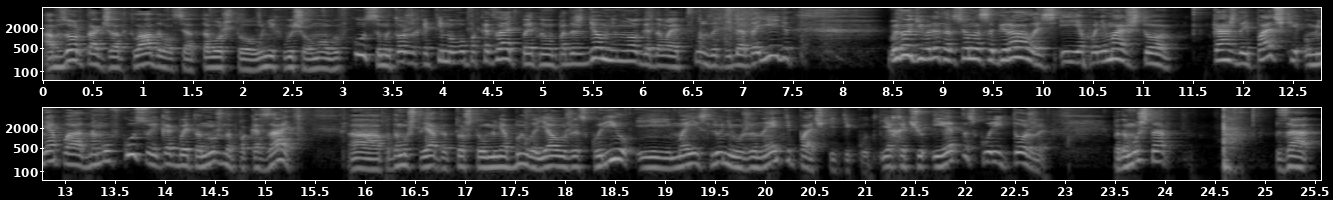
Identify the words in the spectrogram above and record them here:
Обзор также откладывался от того, что у них вышел новый вкус, и мы тоже хотим его показать, поэтому подождем немного, давай вкус за тебя доедет. В итоге вот это все насобиралось, и я понимаю, что каждой пачке у меня по одному вкусу, и как бы это нужно показать. А, потому что я-то то, что у меня было, я уже скурил, и мои слюни уже на эти пачки текут. Я хочу и это скурить тоже. Потому что за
